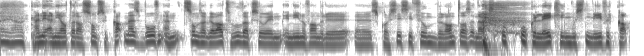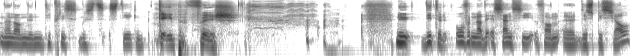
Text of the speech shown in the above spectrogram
Ah, ja. En, hij- en hij had er dan soms een kapmes boven. En soms had ik wel het gevoel dat ik zo in, in een of andere eh, Scorsese-film beland was. En dat ik ook, ook een lijk ging moesten mee verkappen en dan in de diepvries moest steken. Cape Fish. Nu, Dieter, over naar de essentie van eh, de speciaal.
